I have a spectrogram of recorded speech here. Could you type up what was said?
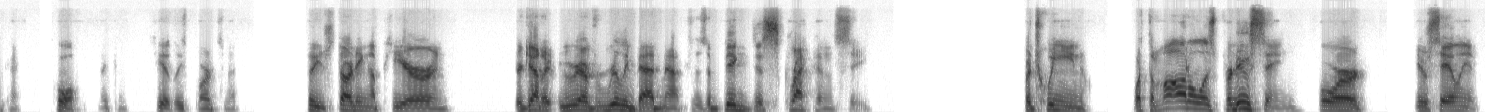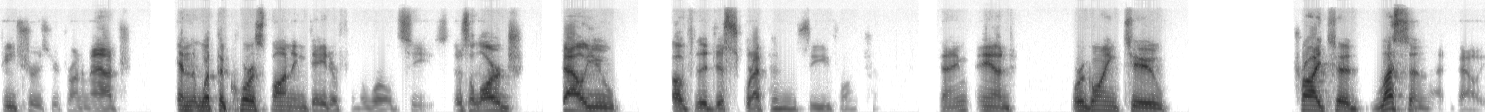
okay, cool. I can see at least parts of it. So you're starting up here and you get a, you have really bad maps. There's a big discrepancy between what the model is producing for your salient features you're trying to match and what the corresponding data from the world sees. There's a large value of the discrepancy function. Okay, and we're going to try to lessen that value.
